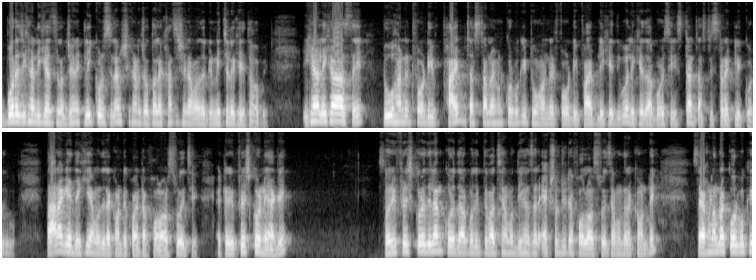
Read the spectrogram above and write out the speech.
উপরে যেখানে লিখেছিলাম যেখানে ক্লিক করেছিলাম, সেখানে যত লেখা আছে সেটা আমাদেরকে নিচে লিখে দিতে হবে। এখানে লেখা আছে two hundred forty five just আমরা এখন করব কি টু হান্ড্রেড ফোর্টি ফাইভ লিখে দিব, লিখে দেওয়ার পরে সেই স্টার জাস্ট স্টারে ক্লিক করে দেবো। তার আগে দেখি আমাদের অ্যাকাউন্টে কয়টা ফলোয়ার্স রয়েছে। একটা রিফ্রেশ করে নেই আগে। সো রিফ্রেশ করে দিলাম, করে দেওয়ার পর দেখতে পাচ্ছি আমার দুই হাজার একষট্টিটা ফলোয়ার্স রয়েছে আমাদের অ্যাকাউন্টে সো এখন আমরা করব কি?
